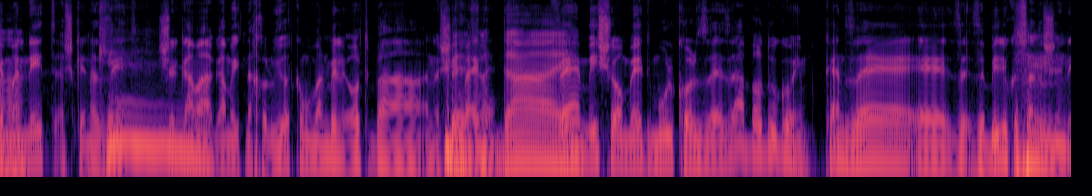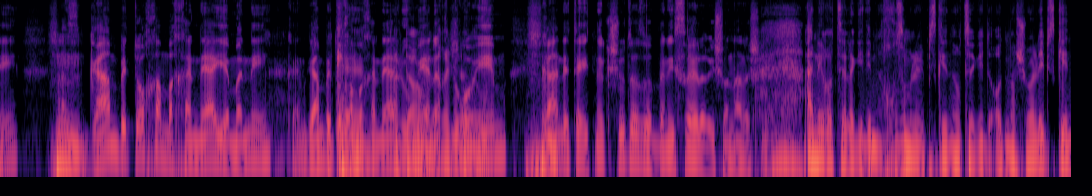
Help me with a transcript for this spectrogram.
ימנית אשכנזית, כן. שגם ההתנחלויות כמובן מלאות באנשים האלה. בוודאי. ומי שעומד מול כל זה, זה הברדוגואים. כן, זה, אה, זה, זה בדיוק הצד Hmm. השני. אז גם בתוך המחנה הימני, כן, גם בתוך כן, המחנה הלאומי, אנחנו לנו- רואים כאן את ההתנגשות הזאת בין ישראל הראשונה לשנייה. אני רוצה להגיד, אם אנחנו חוזרים לליבסקין, אני רוצה להגיד עוד משהו על ליבסקין.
